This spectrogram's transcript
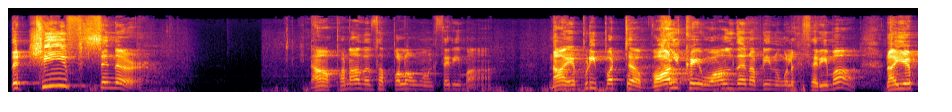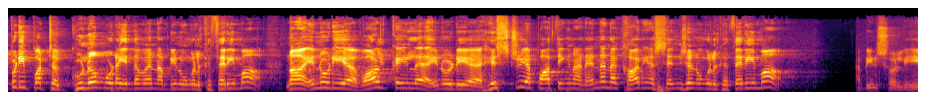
த சீஃப் சின்னர் நான் பண்ணாத தப்பெல்லாம் உங்களுக்கு தெரியுமா? நான் எப்படிப்பட்ட வாழ்க்கை வாழ்ந்தேன் அப்படின்னு உங்களுக்கு தெரியுமா? நான் எப்படிப்பட்ட குணம் உடைந்தவன் அப்படின்னு உங்களுக்கு தெரியுமா? நான் என்னுடைய வாழ்க்கையில என்னுடைய ஹிஸ்டரியை பார்த்தீங்கன்னா நான் என்னென்ன காரியம் செஞ்சேன்னு உங்களுக்கு தெரியுமா? அப்படின்னு சொல்லி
